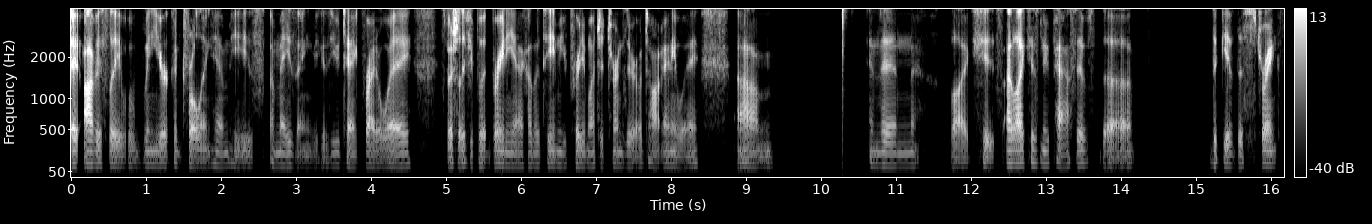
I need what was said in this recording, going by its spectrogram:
it, obviously, when you're controlling him, he's amazing because you tank right away. Especially if you put Brainiac on the team, you pretty much a turn zero taunt anyway. Um, and then like his, I like his new passive, the the give the strength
